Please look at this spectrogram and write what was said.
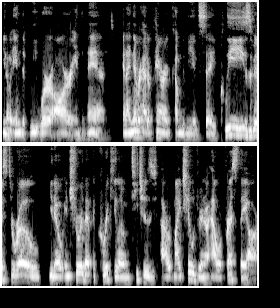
you know, in the, we were are in demand. And I never had a parent come to me and say, please, Mr. Rowe, you know, ensure that the curriculum teaches our my children or how oppressed they are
